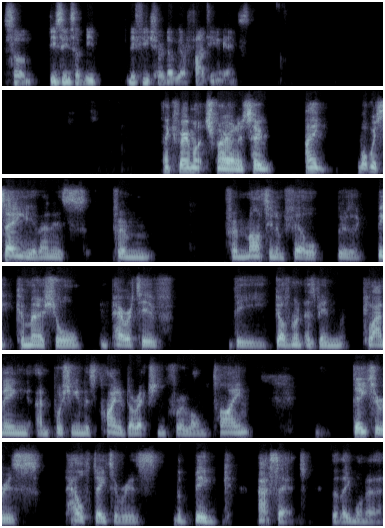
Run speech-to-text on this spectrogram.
So this is a bit the future that we are fighting against. Thank you very much, Mariano. So I what we're saying here then is from from Martin and Phil, there's a big commercial imperative. The government has been planning and pushing in this kind of direction for a long time data is health data is the big asset that they want to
